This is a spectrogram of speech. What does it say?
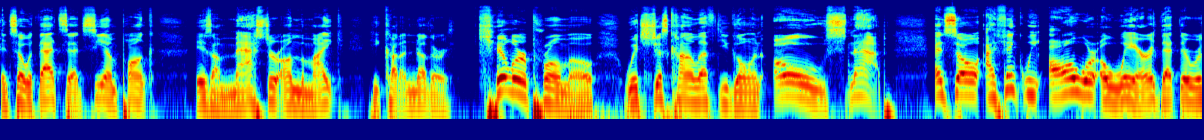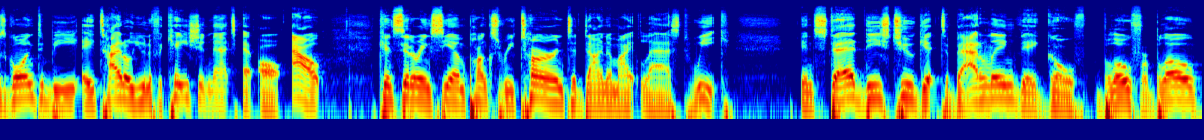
And so, with that said, CM Punk is a master on the mic. He cut another killer promo, which just kind of left you going, oh, snap. And so I think we all were aware that there was going to be a title unification match at All Out, considering CM Punk's return to Dynamite last week. Instead, these two get to battling, they go blow for blow.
